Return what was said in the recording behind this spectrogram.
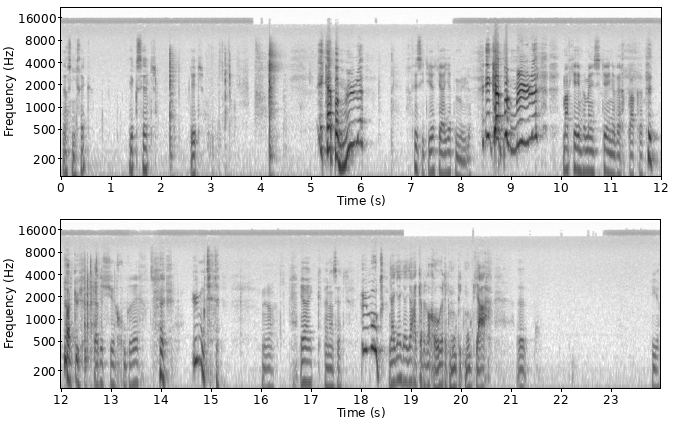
Dat is niet gek. Ik zet dit. Ik heb een mule. Gefeliciteerd, ja, je hebt een mule. Ik heb een mule. Mag je een van mijn stenen wegpakken? Dank u. Dat is je goed recht. U moet zitten. Ja, ja ik ben aan zet. U moet. Ja, ja, ja, ja, ik heb het al gehoord. Ik moet, ik moet, ja. Eh, hier.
